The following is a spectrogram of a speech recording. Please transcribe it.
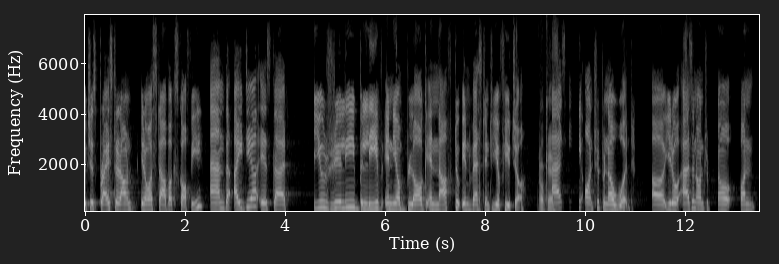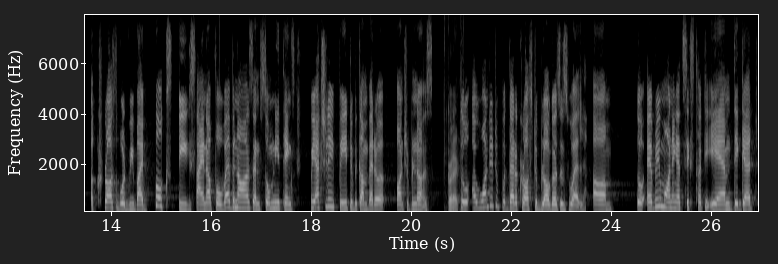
which is priced around you know a starbucks coffee and the idea is that you really believe in your blog enough to invest into your future Okay. as any entrepreneur would. Uh, you know, as an entrepreneur on across the board, we buy books, we sign up for webinars, and so many things. We actually pay to become better entrepreneurs. Correct. So I wanted to put that across to bloggers as well. Um, so every morning at 6:30 a.m., they get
